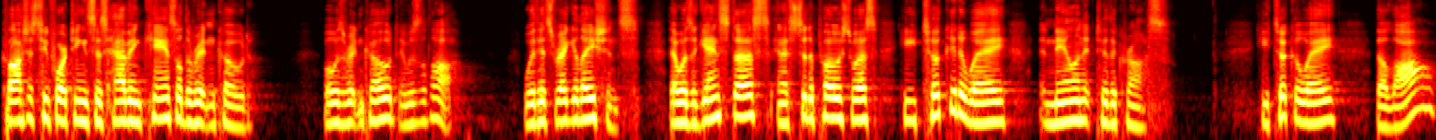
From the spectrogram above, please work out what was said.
Colossians 2.14 says, having canceled the written code. What was the written code? It was the law with its regulations that was against us and has stood opposed to us. He took it away nailing it to the cross. He took away the law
